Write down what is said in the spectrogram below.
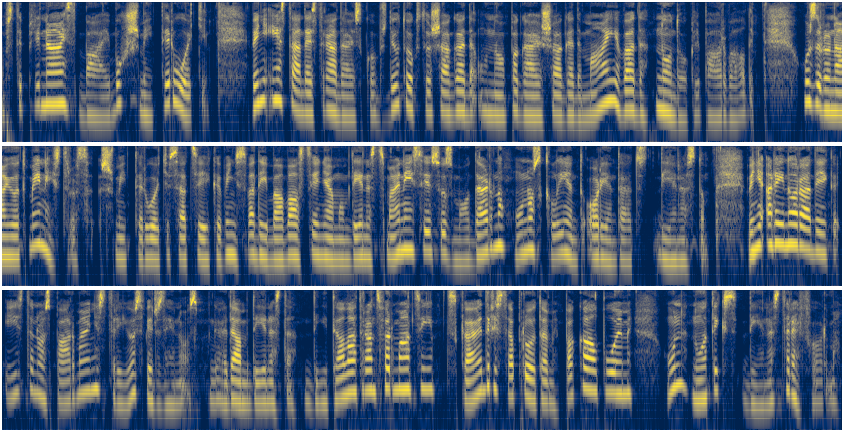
apstiprinājis Baibu Šmiti Roķi. Viņa iestādē strādājusi kopš 2000. gada un no pagājušā gada māja vada nodokļu pārvaldi. Uzrunājot ministrus, Šmita Roķa sacīja, ka viņas vadībā valsts ieņēmuma dienests mainīsies uz modernu un uz klientu orientētu dienestu. Viņa arī norādīja, ka īstenos pārmaiņas trijos virzienos - gaidāma dienesta digitālā transformācija, skaidri saprotami pakalpojumi un notiks dienesta reforma.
